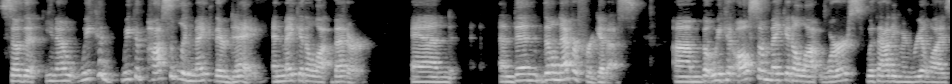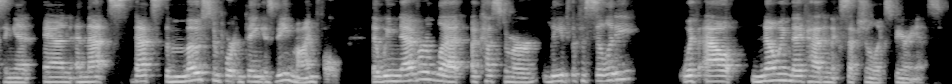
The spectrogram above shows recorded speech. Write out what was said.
so that you know we could we could possibly make their day and make it a lot better. And and then they'll never forget us. Um, but we could also make it a lot worse without even realizing it. And and that's that's the most important thing is being mindful that we never let a customer leave the facility without knowing they've had an exceptional experience.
